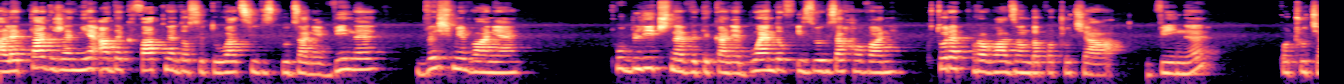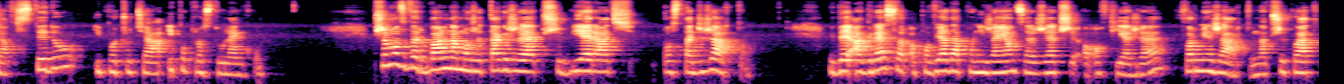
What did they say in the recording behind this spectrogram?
ale także nieadekwatne do sytuacji wzbudzanie winy, wyśmiewanie, publiczne wytykanie błędów i złych zachowań, które prowadzą do poczucia winy, poczucia wstydu i poczucia i po prostu lęku. Przemoc werbalna może także przybierać postać żartu. Gdy agresor opowiada poniżające rzeczy o ofierze w formie żartu, na przykład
